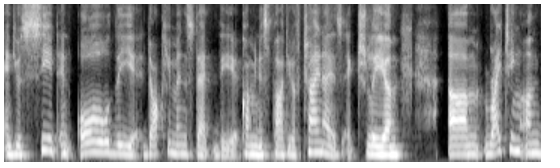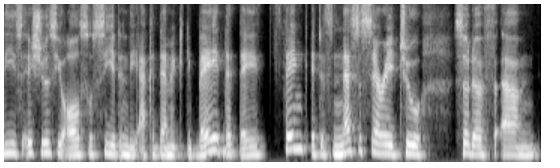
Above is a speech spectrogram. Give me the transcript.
and you see it in all the documents that the Communist Party of China is actually um, um, writing on these issues. You also see it in the academic debate that they think it is necessary to sort of um,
